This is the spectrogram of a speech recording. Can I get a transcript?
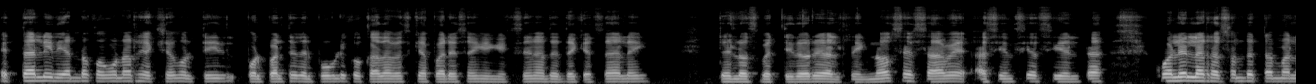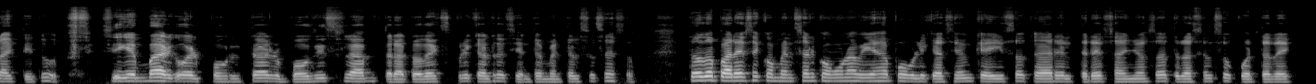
está lidiando con una reacción hostil por parte del público cada vez que aparecen en escena desde que salen de los vestidores al ring. No se sabe a ciencia cierta cuál es la razón de esta mala actitud. Sin embargo, el portal Body Slam trató de explicar recientemente el suceso. Todo parece comenzar con una vieja publicación que hizo el tres años atrás en su cuenta de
